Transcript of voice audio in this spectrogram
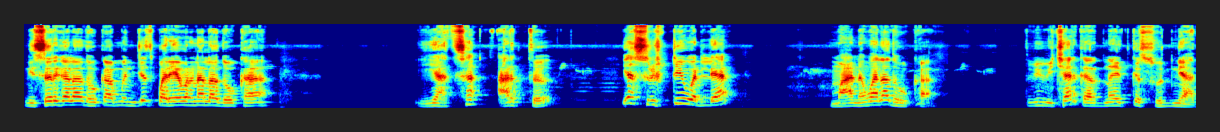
निसर्गाला धोका म्हणजेच पर्यावरणाला धोका याचा अर्थ या सृष्टीवरल्या मानवाला धोका. तुम्ही विचार करणं इतकं सुज्ञात.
